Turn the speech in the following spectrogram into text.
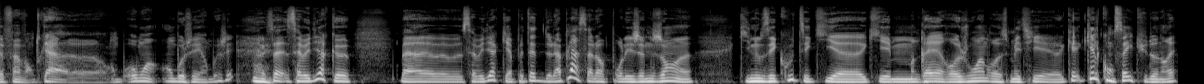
Enfin, en tout cas, au moins embaucher, embaucher. Ouais. Ça, ça veut dire que bah, euh, ça veut dire qu'il y a peut-être de la place alors pour les jeunes gens euh, qui nous écoutent et qui, euh, qui aimeraient rejoindre ce métier. Quel, quel conseil tu donnerais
